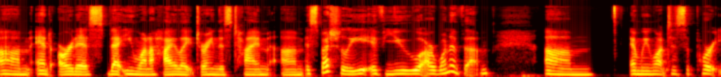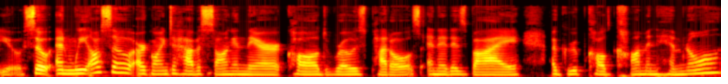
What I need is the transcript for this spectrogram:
um, and artists that you want to highlight during this time, um, especially if you are one of them. Um, and we want to support you. So, and we also are going to have a song in there called Rose Petals, and it is by a group called Common Hymnal.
